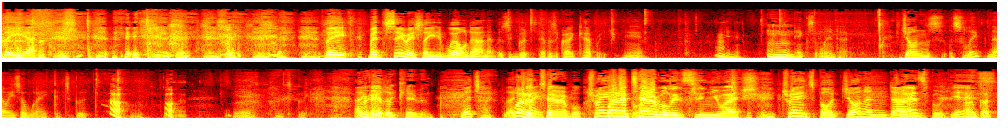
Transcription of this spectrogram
the, uh, the but seriously, well done. It was a good. That was a great coverage. Yeah, Mm. yeah, Mm. excellent. John's asleep. No, he's awake. It's good. Oh. Yeah, that's good. Really, look, Kevin? Let's, uh, What a tran- terrible- what a terrible insinuation. transport, John, and um, Transport, yes. I've got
